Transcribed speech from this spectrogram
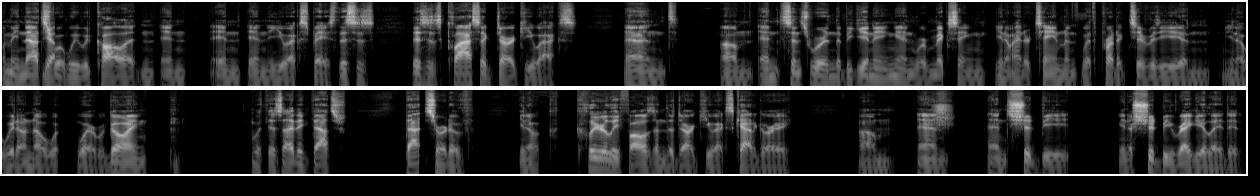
I mean that's yep. what we would call it in, in in in the UX space. This is this is classic dark UX, and um, and since we're in the beginning and we're mixing, you know, entertainment with productivity, and you know, we don't know wh- where we're going with this. I think that's that sort of, you know, c- clearly falls in the dark UX category, um, and and should be, you know, should be regulated,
